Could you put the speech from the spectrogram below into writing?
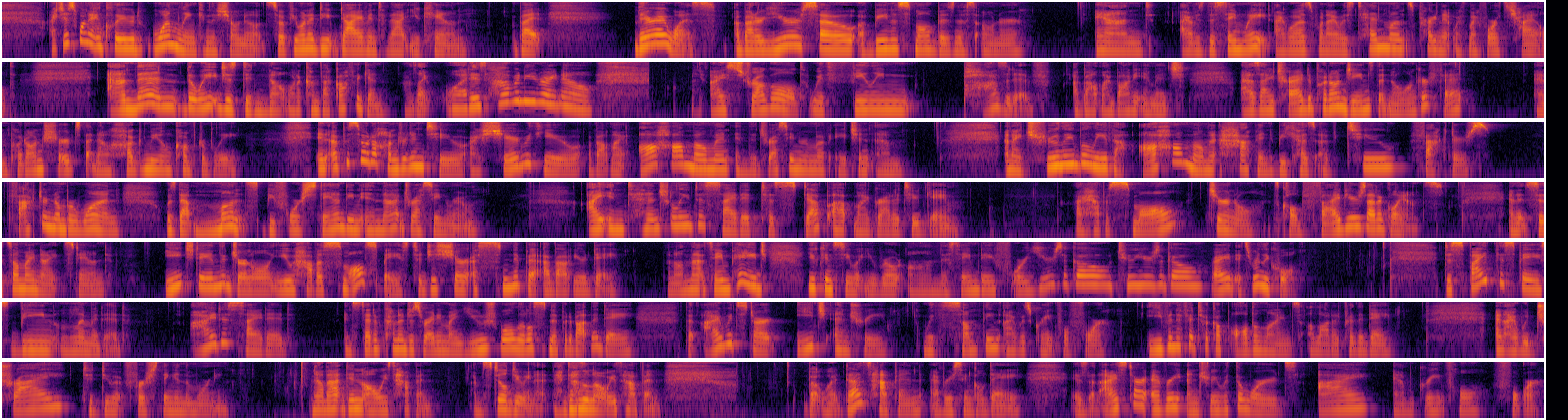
I just want to include one link in the show notes. So if you want to deep dive into that, you can. But there I was, about a year or so of being a small business owner. And I was the same weight I was when I was 10 months pregnant with my fourth child. And then the weight just did not want to come back off again. I was like, what is happening right now? I struggled with feeling positive about my body image as I tried to put on jeans that no longer fit and put on shirts that now hugged me uncomfortably. In episode 102, I shared with you about my aha moment in the dressing room of H&M. And I truly believe that aha moment happened because of two factors. Factor number one was that months before standing in that dressing room, I intentionally decided to step up my gratitude game. I have a small journal. It's called Five Years at a Glance, and it sits on my nightstand. Each day in the journal, you have a small space to just share a snippet about your day. And on that same page, you can see what you wrote on the same day four years ago, two years ago, right? It's really cool. Despite the space being limited, I decided instead of kind of just writing my usual little snippet about the day, that I would start each entry with something I was grateful for, even if it took up all the lines allotted for the day. And I would try to do it first thing in the morning. Now, that didn't always happen. I'm still doing it. It doesn't always happen. But what does happen every single day is that I start every entry with the words, I am grateful for.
